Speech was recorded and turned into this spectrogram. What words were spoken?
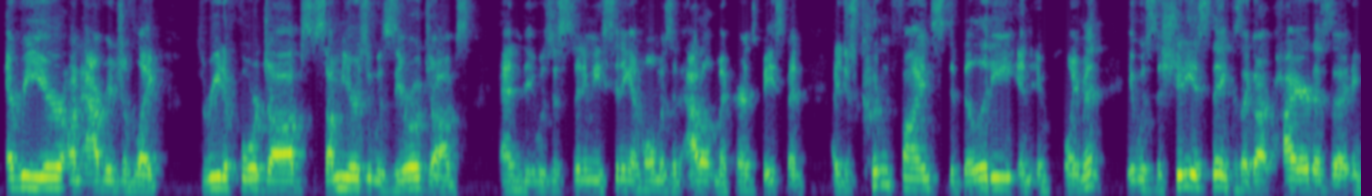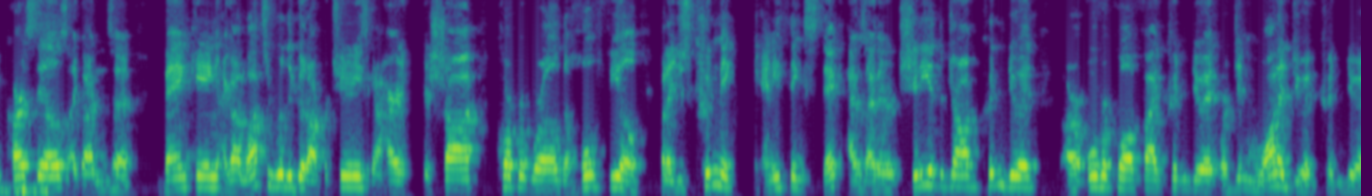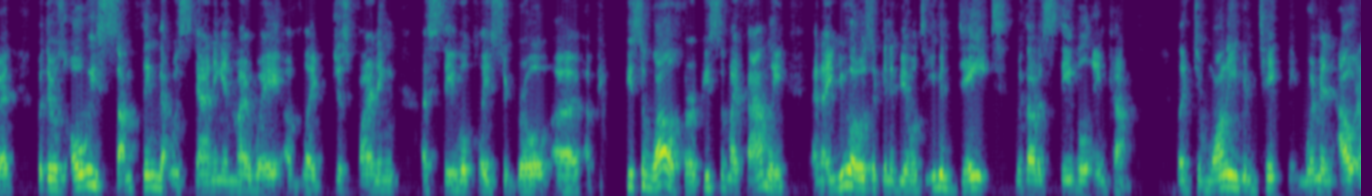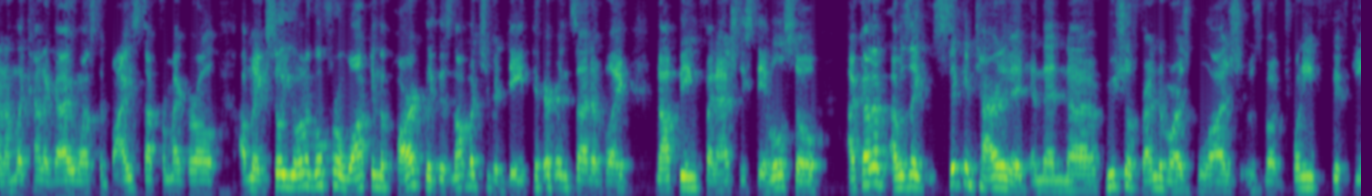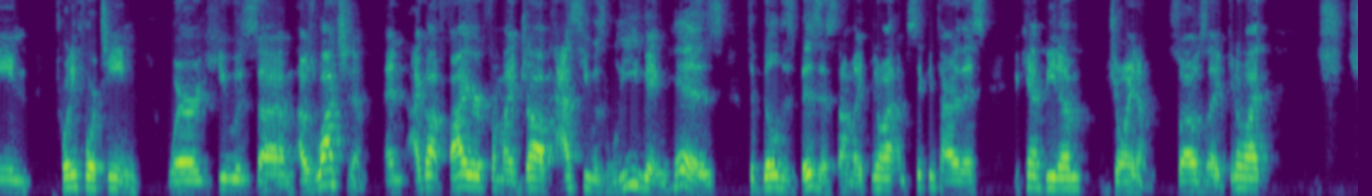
every year on average of like three to four jobs. Some years it was zero jobs, and it was just sitting me sitting at home as an adult in my parents' basement I just couldn't find stability in employment. It was the shittiest thing because I got hired as a, in car sales. I got into banking. I got lots of really good opportunities. I got hired at Shaw, corporate world, the whole field, but I just couldn't make anything stick. I was either shitty at the job, couldn't do it, or overqualified, couldn't do it, or didn't want to do it, couldn't do it. But there was always something that was standing in my way of like just finding a stable place to grow a, a piece of wealth or a piece of my family. And I knew I wasn't going to be able to even date without a stable income. Like to want to even take women out, and I'm like kind of guy who wants to buy stuff for my girl. I'm like, so you want to go for a walk in the park? Like, there's not much of a date there inside of like not being financially stable. So I kind of I was like sick and tired of it. And then uh, a mutual friend of ours, Balaj, it was about 2015, 2014, where he was. Um, I was watching him, and I got fired from my job as he was leaving his to build his business. And I'm like, you know what? I'm sick and tired of this. If you can't beat him, join him. So I was like, you know what?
